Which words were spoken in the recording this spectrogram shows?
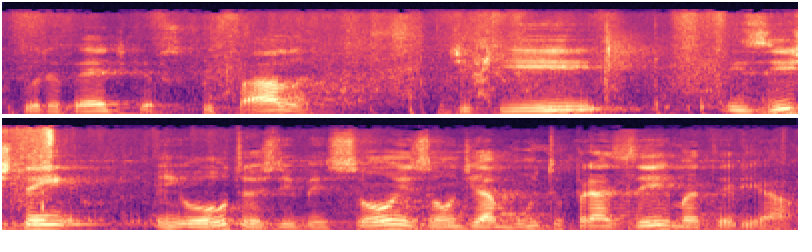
cultura védica, se fala de que existem em outras dimensões onde há muito prazer material.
